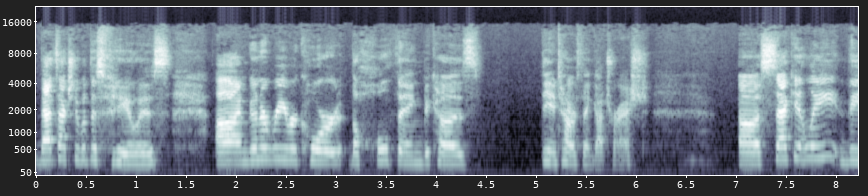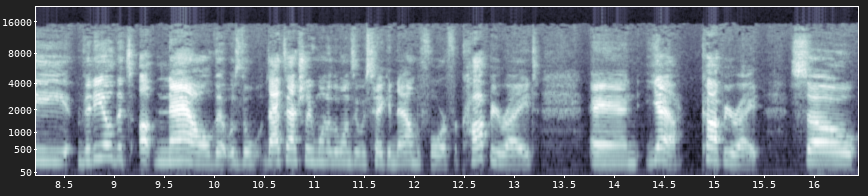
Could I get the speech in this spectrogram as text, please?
that's actually what this video is. Uh, I'm gonna re-record the whole thing because the entire thing got trashed. Uh, secondly, the video that's up now that was the that's actually one of the ones that was taken down before for copyright, and yeah, copyright. So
